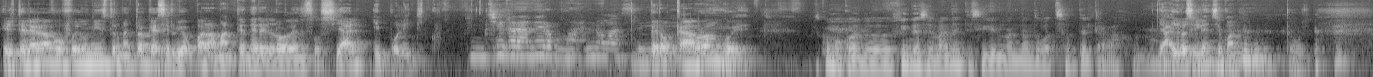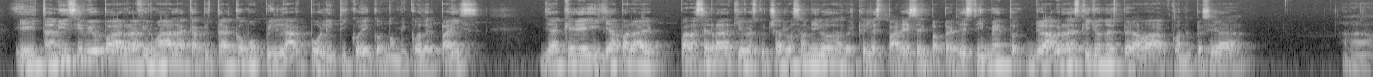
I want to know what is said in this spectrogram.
el telégrafo fue un instrumento que sirvió para mantener el orden social y político. Pinche gran hermano así. Pero cabrón, güey. Es como cuando fin de semana y te siguen mandando WhatsApp del trabajo, ¿no? Ya yo lo silencio cuando... y también sirvió para reafirmar a la capital como pilar político y económico del país. Ya que, y ya para, para cerrar, quiero escuchar los amigos a ver qué les parece el papel de este invento. La verdad es que yo no esperaba, cuando empecé a, a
